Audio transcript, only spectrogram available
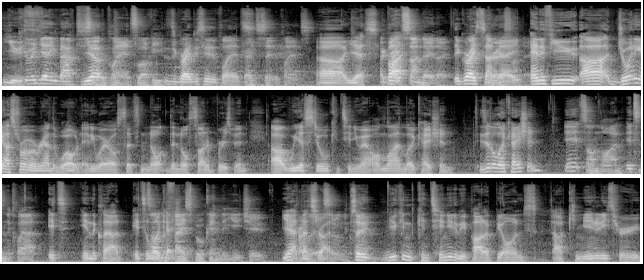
youth. Good getting back to Yep. see the plants, Lockie. It's great to see the plants. Great to see the plants. Uh, yes, A but great Sunday though. a great Sunday. Sunday. And if you are joining us from around the world, anywhere else that's not the north side of Brisbane, uh, we are still continuing our online location. Is it a location? It's online. It's in the cloud. It's in the cloud. It's, It's a on location. the Facebook and the YouTube. Yeah, Probably that's right. also in the So you can continue to be part of Beyond's uh, community through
